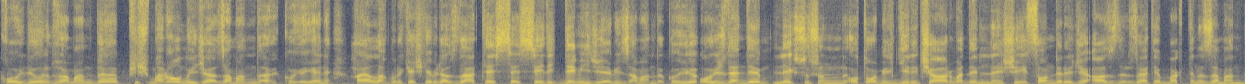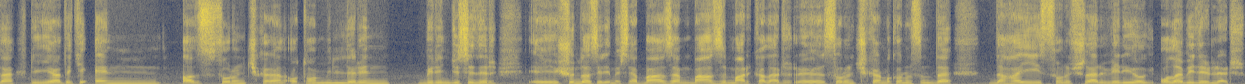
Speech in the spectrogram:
koyduğu zaman da pişman olmayacağı zamanda koyuyor. Yani hay Allah bunu keşke biraz daha test etseydik demeyeceği bir zamanda koyuyor. O yüzden de Lexus'un otomobil geri çağırma denilen şeyi son derece azdır. Zaten baktığınız zaman da dünyadaki en az sorun çıkaran otomobillerin birincisidir. E, şunu da söyleyeyim mesela bazen bazı markalar e, sorun çıkarma konusunda daha iyi sonuçlar veriyor olabilirler.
